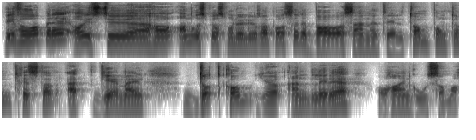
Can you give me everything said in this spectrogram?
Vi får håpe det. Og hvis du eh, har andre spørsmål du lurer på, så er det bare å sende til tom.christer.gmail.com. Gjør endelig det, og ha en god sommer.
